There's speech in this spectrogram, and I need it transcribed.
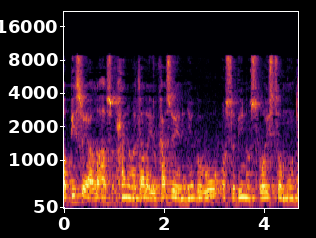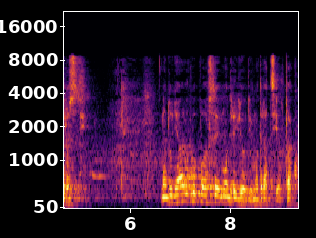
opisuje Allaha subhanahu wa ta'ala i ukazuje na njegovu osobinu svojstvo mudrosti. Na Dunjaluku postoje mudri ljudi, mudraci, jel tako?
